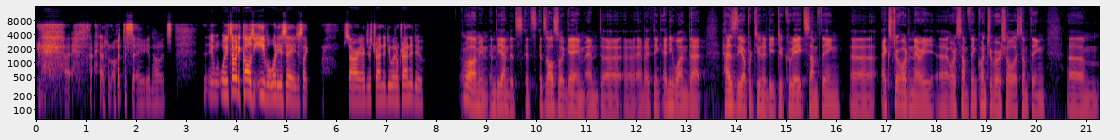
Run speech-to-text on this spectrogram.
I, I don't know what to say. You know, it's eh, when somebody calls you evil, what do you say? Just like, sorry, I'm just trying to do what I'm trying to do. Well, I mean, in the end, it's it's it's also a game, and uh, uh, and I think anyone that has the opportunity to create something uh, extraordinary uh, or something controversial or something um,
